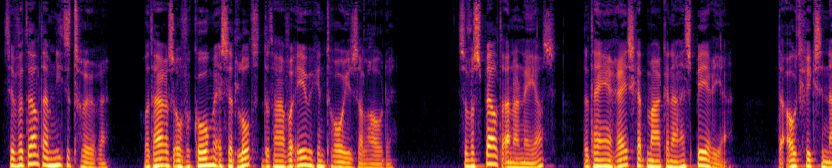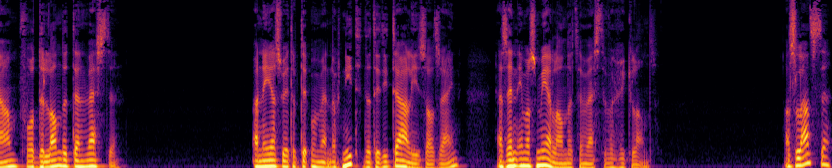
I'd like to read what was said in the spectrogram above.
Zij vertelt hem niet te treuren. Wat haar is overkomen is het lot dat haar voor eeuwig in Troje zal houden. Ze voorspelt aan Aeneas dat hij een reis gaat maken naar Hesperia, de oud-Griekse naam voor de landen ten westen. Aeneas weet op dit moment nog niet dat dit Italië zal zijn, er zijn immers meer landen ten westen van Griekenland. Als laatste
